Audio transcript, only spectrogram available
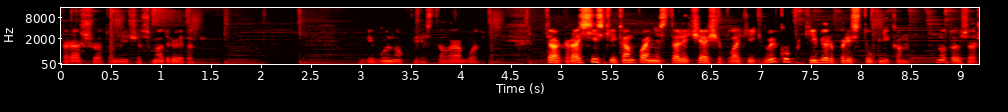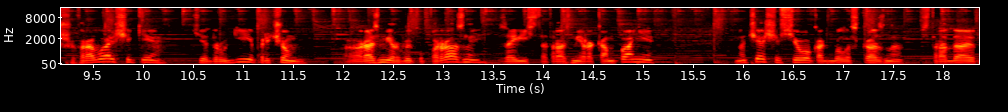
хорошо, а то мне что смотрю, этот бегунок перестал работать. Так, российские компании стали чаще платить выкуп киберпреступникам. Ну, то есть вот шифровальщики, те другие. Причем размер выкупа разный, зависит от размера компании – но чаще всего, как было сказано, страдают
